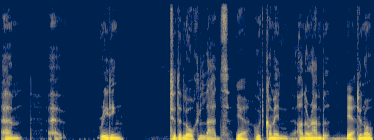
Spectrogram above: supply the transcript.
um, uh, reading to the local lads Yeah. who'd come in on a ramble. Yeah. Do you know,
